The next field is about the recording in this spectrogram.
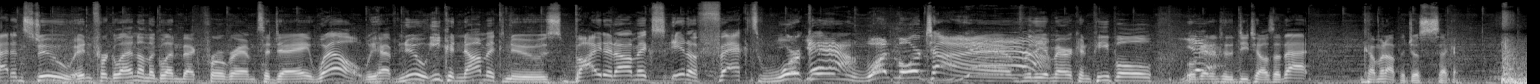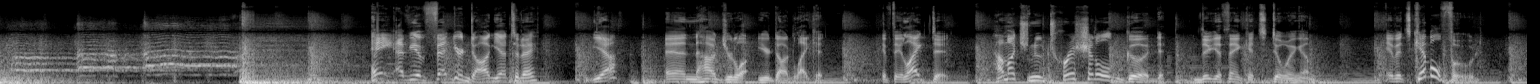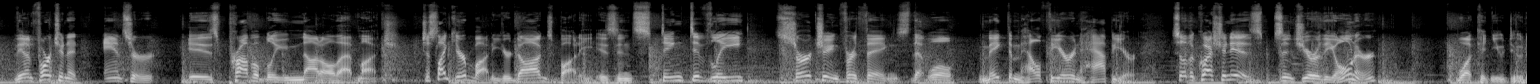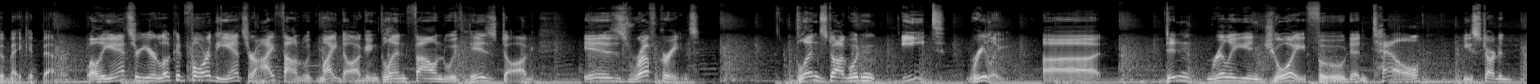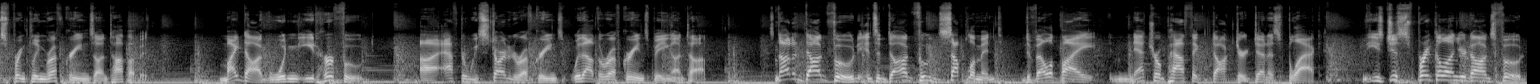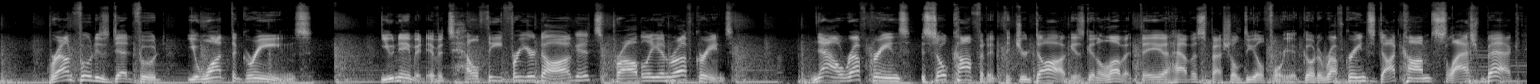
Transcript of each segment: Pat and Stu in for Glenn on the Glenn Beck program today. Well, we have new economic news. Bidenomics in effect, working Yeah! one more time Yeah! for the American people. We'll get into the details of that coming up in just a second. Hey, have you fed your dog yet today? Yeah? And how'd your, lo- your dog like it? If they liked it, how much nutritional good do you think it's doing them? If it's kibble food, the unfortunate answer is probably not all that much. Just like your body, your dog's body is instinctively searching for things that will make them healthier and happier. So the question is since you're the owner, what can you do to make it better? Well, the answer you're looking for, the answer I found with my dog and Glenn found with his dog, is rough greens. Glenn's dog wouldn't eat, really. Uh, didn't really enjoy food until he started sprinkling rough greens on top of it. My dog wouldn't eat her food uh, after we started rough greens without the rough greens being on top. It's not a dog food, it's a dog food supplement developed by naturopathic doctor Dennis Black. You just sprinkle on your dog's food. Brown food is dead food. You want the greens. You name it. If it's healthy for your dog, it's probably in rough greens. Now, Rough Greens is so confident that your dog is going to love it. They have a special deal for you. Go to roughgreens.com slash Beck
